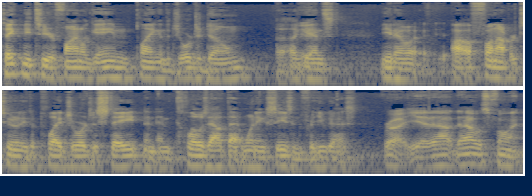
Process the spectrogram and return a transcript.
take me to your final game playing in the Georgia Dome uh, against, you know, a, fun opportunity to play Georgia State and, and close out that winning season for you guys. Right. Yeah, that that was fun.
